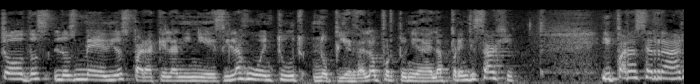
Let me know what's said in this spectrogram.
todos los medios para que la niñez y la juventud no pierdan la oportunidad del aprendizaje. Y para cerrar,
